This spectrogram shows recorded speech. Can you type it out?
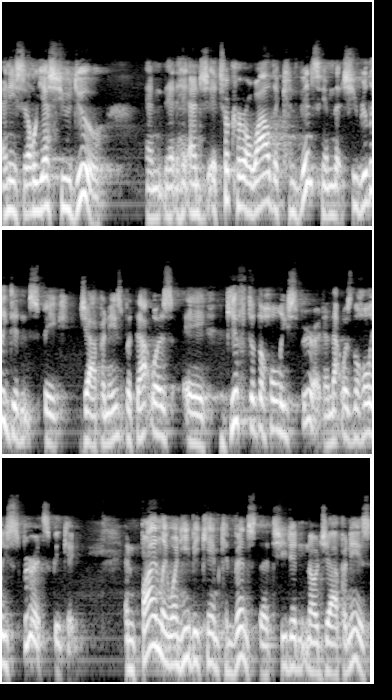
And he said, "Oh, yes, you do." And, and it took her a while to convince him that she really didn't speak Japanese, but that was a gift of the Holy Spirit, and that was the Holy Spirit speaking. And finally, when he became convinced that she didn't know Japanese,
